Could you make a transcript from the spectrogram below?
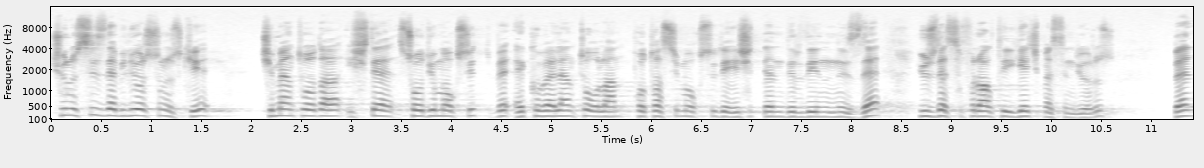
Şunu siz de biliyorsunuz ki Çimentoda işte sodyum oksit ve ekvivalenti olan potasyum oksidi eşitlendirdiğinizde yüzde 0.6'yı geçmesin diyoruz. Ben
